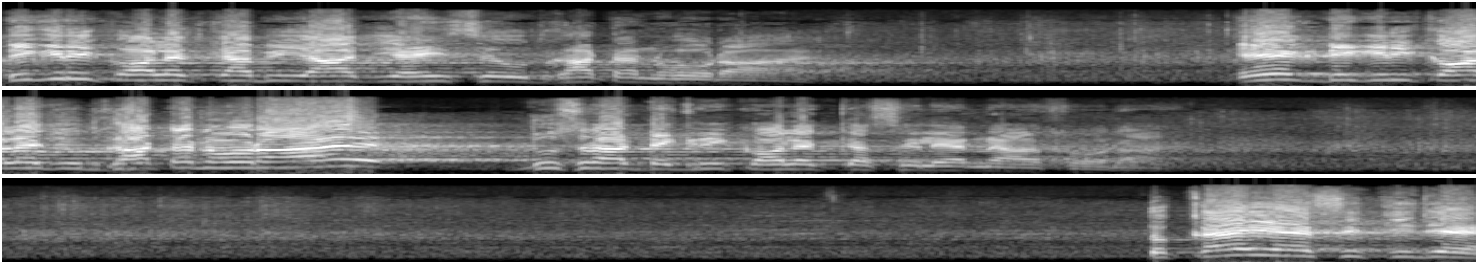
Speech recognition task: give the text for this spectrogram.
डिग्री कॉलेज का भी आज यहीं से उद्घाटन हो रहा है। एक डिग्री कॉलेज उद्घाटन हो रहा है, दूसरा डिग्री कॉलेज का शिलान्यास हो रहा है। कई ऐसी चीज़ें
